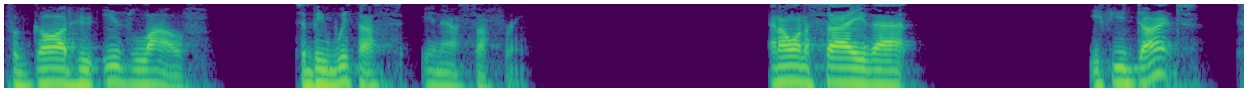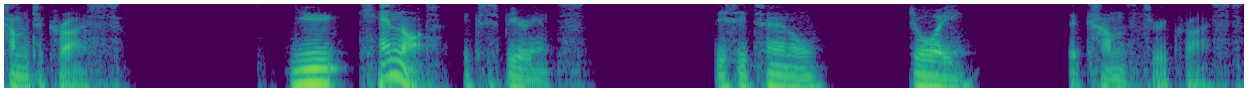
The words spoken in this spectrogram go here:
for god who is love to be with us in our suffering and i want to say that if you don't come to christ you cannot experience this eternal joy that comes through Christ.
